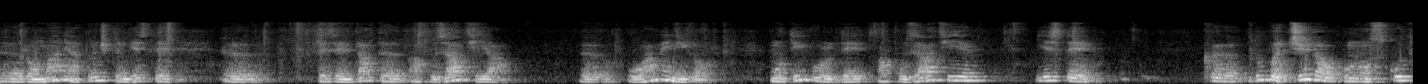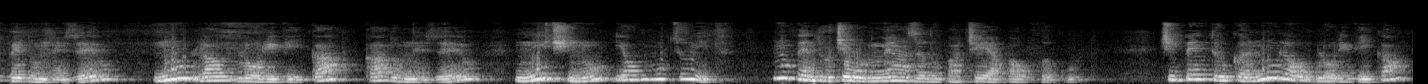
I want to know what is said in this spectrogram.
Uh, romane, atunci când este uh, prezentată acuzația uh, oamenilor, motivul de acuzație este că după ce l-au cunoscut pe Dumnezeu, nu l-au glorificat ca Dumnezeu, nici nu i-au mulțumit. Nu pentru ce urmează după aceea că au făcut, ci pentru că nu l-au glorificat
